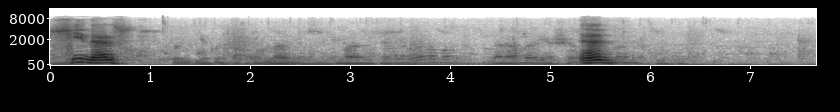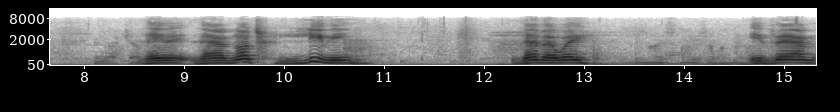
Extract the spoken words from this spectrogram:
sinners and they, they are not leaving them away if they are,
